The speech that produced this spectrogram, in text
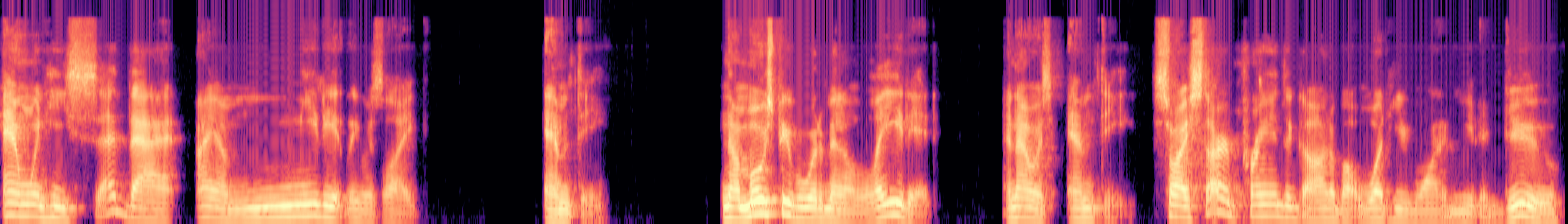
And when he said that, I immediately was like, empty. Now, most people would have been elated, and I was empty. So I started praying to God about what he wanted me to do.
